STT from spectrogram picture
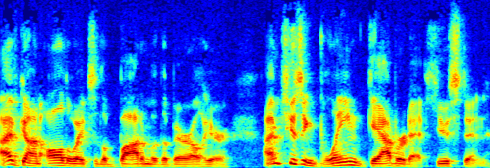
I've gone all the way to the bottom of the barrel here. I'm choosing Blaine Gabbert at Houston.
